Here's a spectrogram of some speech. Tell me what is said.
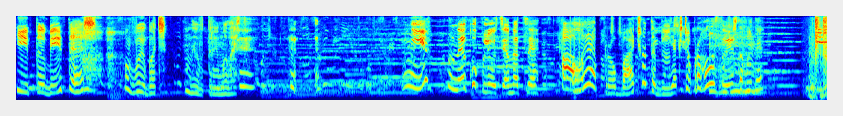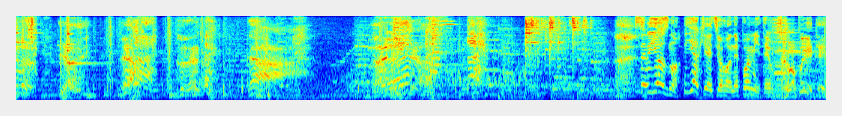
і тобі теж. Вибач, не втрималась. Ні, не куплюся на це. Але пробачу тобі, якщо проголосуєш за мене. Серйозно, як я цього не помітив? Схопити!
